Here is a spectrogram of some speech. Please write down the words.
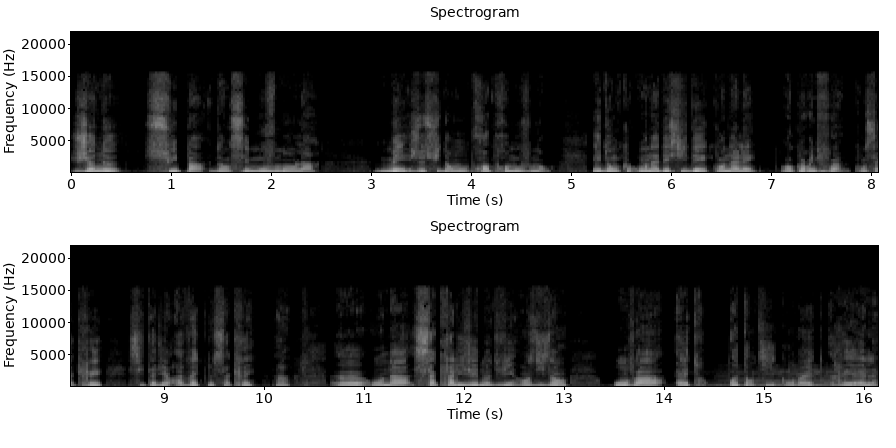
je ne suis pas dans ces mouvements-là mais je suis dans mon propre mouvement. Et donc, on a décidé qu'on allait, encore une fois, consacrer, c'est-à-dire avec le sacré. Hein, euh, on a sacralisé notre vie en se disant, on va être authentique, on va être réel.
